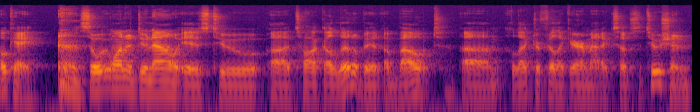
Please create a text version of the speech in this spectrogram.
Okay, so what we want to do now is to uh, talk a little bit about um, electrophilic aromatic substitution.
